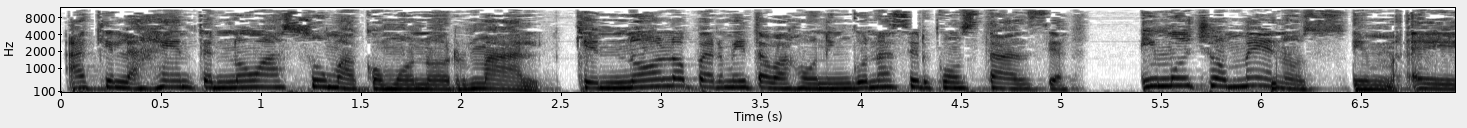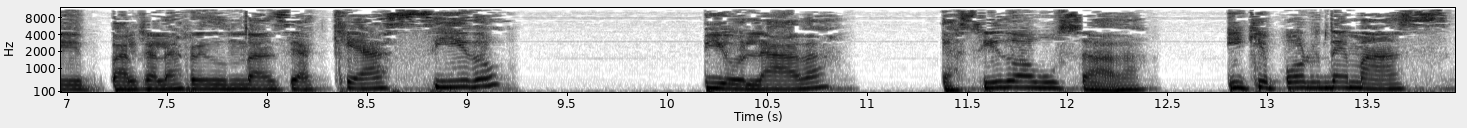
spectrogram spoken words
a que la gente no asuma como normal, que no lo permita bajo ninguna circunstancia, y mucho menos, eh, valga la redundancia, que ha sido violada, que ha sido abusada, y que por demás,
